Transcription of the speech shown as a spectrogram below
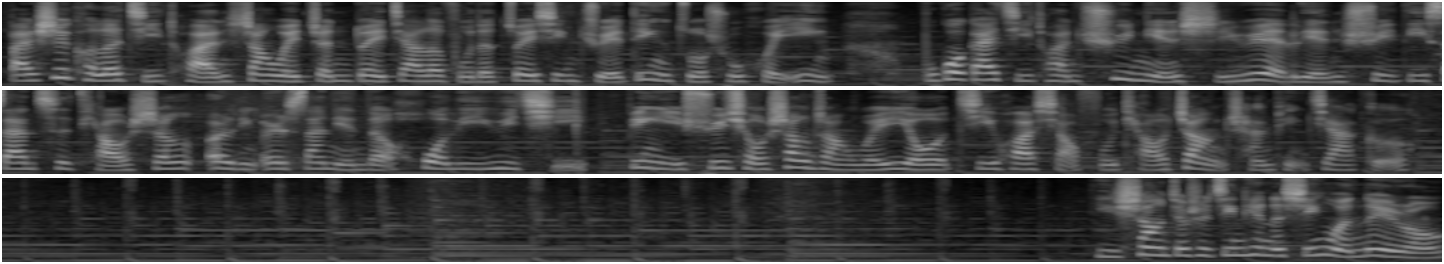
百事可乐集团尚未针对家乐福的最新决定做出回应。不过，该集团去年十月连续第三次调升二零二三年的获利预期，并以需求上涨为由，计划小幅调涨产品价格。以上就是今天的新闻内容。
